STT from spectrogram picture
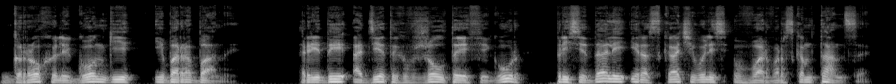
Грохали гонги и барабаны. Ряды одетых в желтые фигур приседали и раскачивались в варварском танце.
